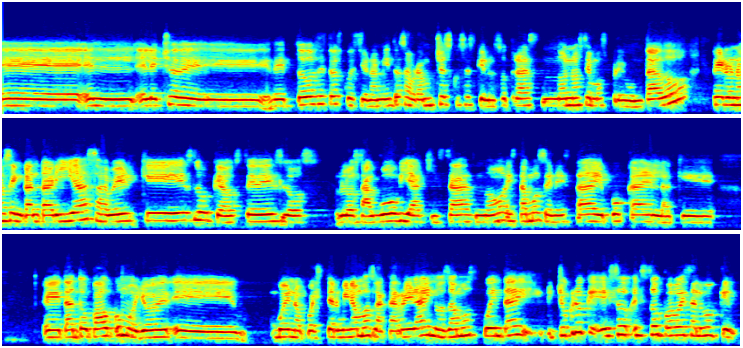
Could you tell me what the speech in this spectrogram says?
Eh, el, hecho de, todos estos cuestionamientos, habrá muchas cosas que nosotras no nos hemos preguntado, pero nos encantaría saber qué es lo que a ustedes los, los agobia quizás, ¿no? Estamos en esta época en la que eh, tanto Pau como yo eh, bueno, pues terminamos la carrera y nos damos cuenta, yo creo que eso, eso es algo que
